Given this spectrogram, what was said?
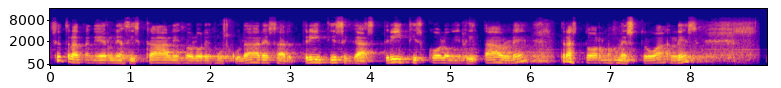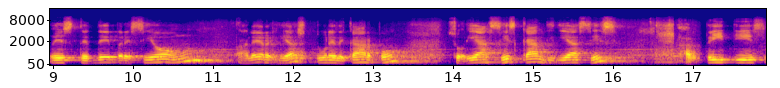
se tratan hernias discales, dolores musculares, artritis, gastritis, colon irritable, trastornos menstruales, este, depresión, alergias, túnel de carpo, psoriasis, candidiasis, artritis,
